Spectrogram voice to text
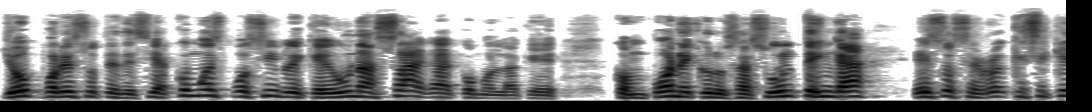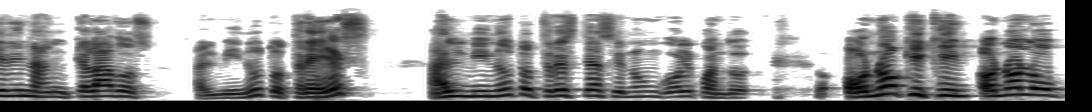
Yo por eso te decía, ¿cómo es posible que una saga como la que compone Cruz Azul tenga esos errores, que se queden anclados al minuto tres? Al minuto tres te hacen un gol cuando o no, Kikín, o no lo,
